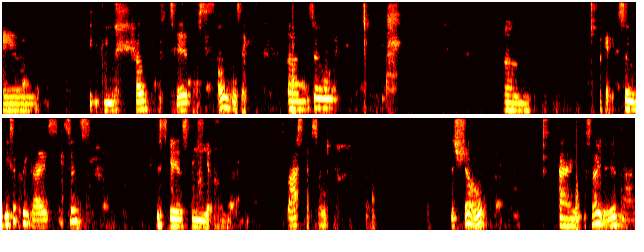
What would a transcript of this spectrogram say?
and I give you help, tips, all of those things. Um, so, um, okay, so basically, guys, since this is the um, last episode the show, I decided that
